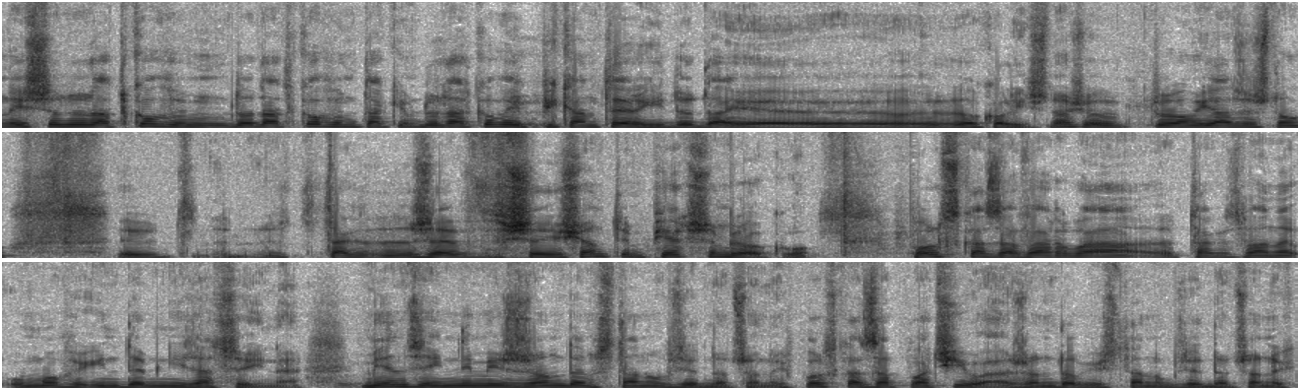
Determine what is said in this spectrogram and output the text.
No jeszcze dodatkowym, dodatkowym takim, dodatkowej pikanterii dodaję okoliczność, którą ja zresztą, tak, że w 1961 roku Polska zawarła tak zwane umowy indemnizacyjne, między innymi z rządem Stanów Zjednoczonych. Polska zapłaciła rządowi Stanów Zjednoczonych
